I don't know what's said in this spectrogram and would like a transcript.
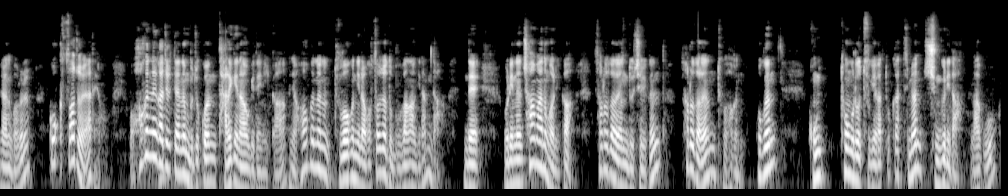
이라는 거를 꼭 써줘야 돼요. 뭐 허근을 가질 때는 무조건 다르게 나오게 되니까 그냥 허근은 두 허근이라고 써줘도 무방하긴 합니다. 근데 우리는 처음 하는 거니까 서로 다른 두 실근, 서로 다른 두 허근 혹은 공통으로 두 개가 똑같으면 중근이다 라고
